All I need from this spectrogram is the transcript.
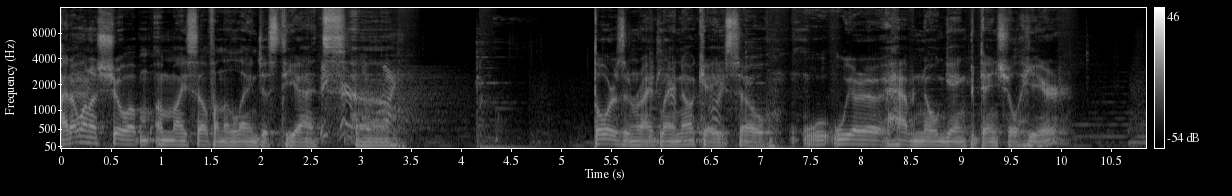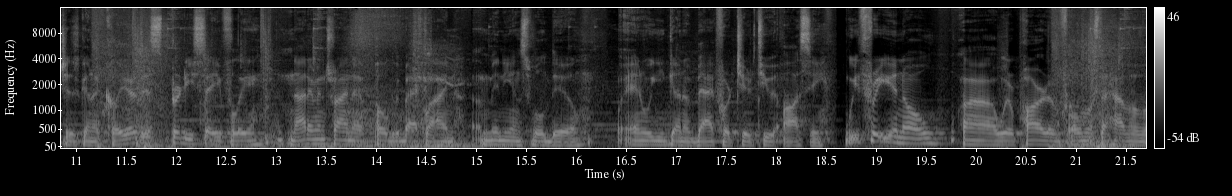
I don't want to show up on myself on the lane just yet. Uh. Thor's in right lane. Okay, so we have no gang potential here. Just gonna clear this pretty safely. Not even trying to poke the back line. Minions will do. And we gonna back for tier 2 Asi. We 3 and 0. Uh, we're part of almost a half of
